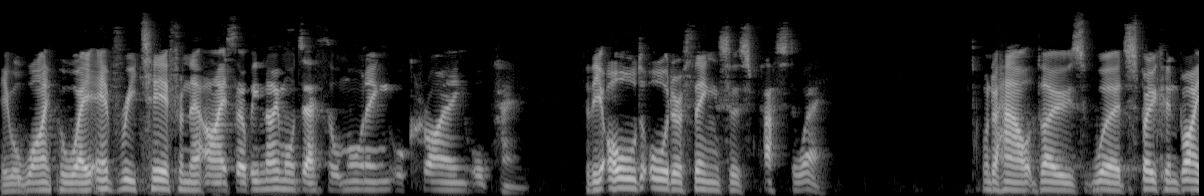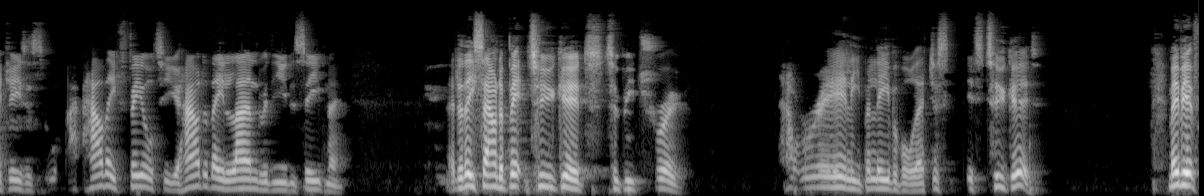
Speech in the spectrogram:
He will wipe away every tear from their eyes. There'll be no more death or mourning or crying or pain. For the old order of things has passed away. I wonder how those words spoken by Jesus, how they feel to you. How do they land with you this evening? Do they sound a bit too good to be true? They're not really believable. They're just, it's too good. Maybe it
